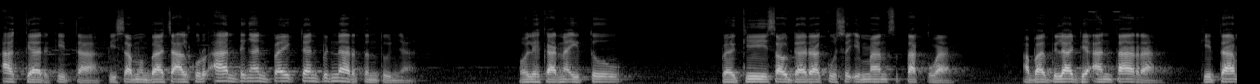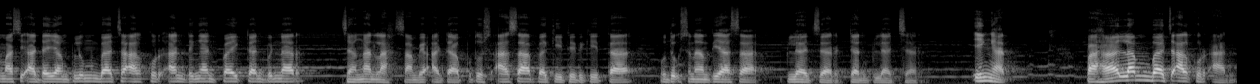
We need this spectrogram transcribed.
agar kita bisa membaca Al-Quran dengan baik dan benar tentunya. Oleh karena itu, bagi saudaraku seiman setakwa, apabila di antara kita masih ada yang belum membaca Al-Quran dengan baik dan benar, janganlah sampai ada putus asa bagi diri kita untuk senantiasa belajar dan belajar. Ingat, pahala membaca Al-Quran,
